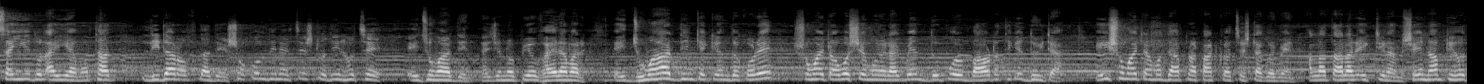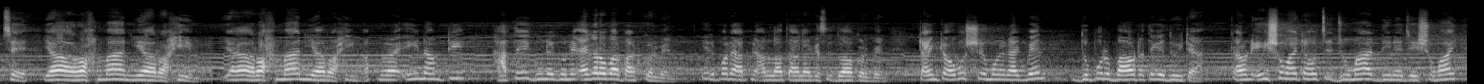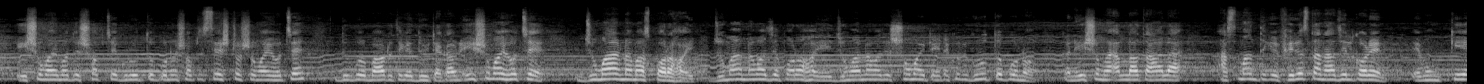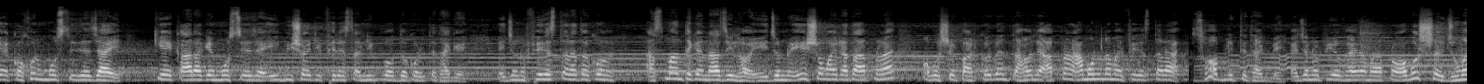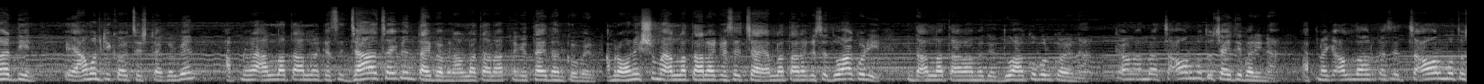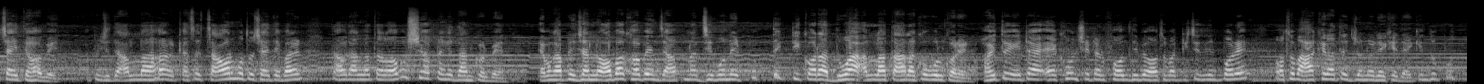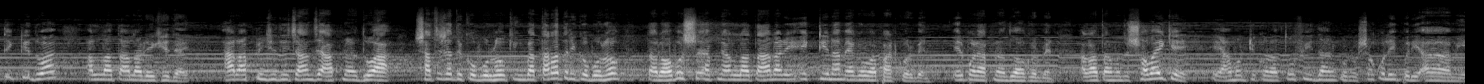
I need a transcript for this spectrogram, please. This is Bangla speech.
সৈয়দুল আইয়াম অর্থাৎ লিডার অফ দ্য ডে। সকল দিনের শ্রেষ্ঠ দিন হচ্ছে এই জুমার দিন। এই জন্য প্রিয় ভাইরা আমার, এই জুমার দিনকে কেন্দ্র করে সময়টা অবশ্যই মনে রাখবেন, দুপুর বারোটা থেকে দুইটা। এই সময়টার মধ্যে আপনার পাঠ করার চেষ্টা করবেন। আল্লাহ তাআলার একটি নাম, সেই নামটি হচ্ছে ইয়া রহমান ইয়া রহিম। ইয়া রহমান ইয়া রহিম। আপনারা এই নামটি হাতে গুনে গুনে এগারো বার পাঠ করবেন। এরপরে আপনি আল্লাহ তাআলার কাছে দোয়া করবেন। টাইমটা অবশ্যই মনে রাখবেন, দুপুর বারোটা থেকে দুইটা। কারণ এই সময়টা হচ্ছে জুমার দিনে যে সময়, এই সময়ের মধ্যে সবচেয়ে গুরুত্বপূর্ণ, সবচেয়ে শ্রেষ্ঠ সময় হচ্ছে দুপুর বারোটা থেকে দুইটা। কারণ এই সময় হচ্ছে জুমার নামাজ পড়া হয়। জুমার নামাজ পড়া হয়, এই জুমার নামাজের সময়টা এটা খুবই গুরুত্বপূর্ণ। কারণ এই সময় আল্লাহ তালা আসমান থেকে ফেরেস্তা নাজিল করেন এবং কে কখন মসজিদে যায় কে কার আগে মসজিদে যায়, এই বিষয়টি ফেরেস্তা লিপিবদ্ধ করতে থাকে। এই জন্য ফেরেস্তারা তখন আসমান থেকে নাজিল হয়। এই জন্য এই সময়টাতে আপনারা অবশ্যই পাঠ করবেন। তাহলে আপনার আমল নামায় ফেরেস্তারা সব লিখতে থাকবে। এই জন্য প্রিয় ভাই আমার, আপনারা অবশ্যই জুমার দিন এই আমলটি করার চেষ্টা করবেন। আপনারা আল্লাহ তাআলার কাছে যা চাইবেন তাই পাবেন। আল্লাহ তালা আপনাকে তাই দান করবেন। আমরা অনেক সময় আল্লাহ তাআলার কাছে চাই, আল্লাহ তাআলার কাছে দোয়া করি, কিন্তু আল্লাহ তাআলা আমাদের দোয়া কবুল করে না। কারণ আমরা চাওয়ার মতো চাইতে পারি না। আপনাকে আল্লাহর কাছে চাওয়ার মতো চাইতে হবে। আপনি যদি আল্লাহর কাছে চাওয়ার মতো চাইতে পারেন, তাহলে আল্লাহ তাআলা অবশ্যই আপনাকে দান করবেন। এবং আপনি জানলে অবাক হবেন যে আপনার জীবনের প্রত্যেকটি করা দোয়া আল্লাহ তাআলা কবুল করেন। হয়তো এটা এখন সেটার ফল দিবে অথবা কিছুদিন পরে অথবা আখেরাতের জন্য রেখে দেয়, কিন্তু প্রত্যেকটি দোয়া আল্লাহ তাআলা রেখে দেয়। আর আপনি যদি চান যে আপনার দোয়া সাথে সাথে কবুল হোক কিংবা তাড়াতাড়ি কবুল হোক, তাহলে অবশ্যই আপনি আল্লাহ তাআলার এই একটি নাম এগারোবার পাঠ করবেন। এরপরে আপনার দোয়া করবেন। আল্লাহ তার মধ্যে সবাইকে এই আমলটি করা তৌফিক দান করুক। সকলেই পড়ি আমি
